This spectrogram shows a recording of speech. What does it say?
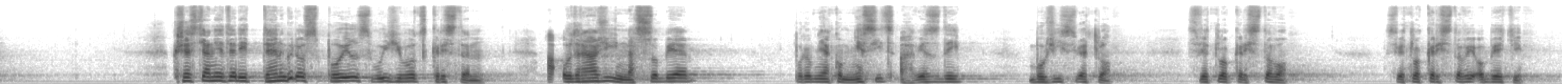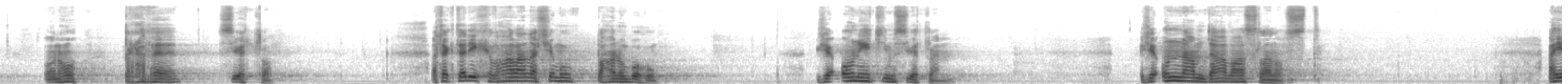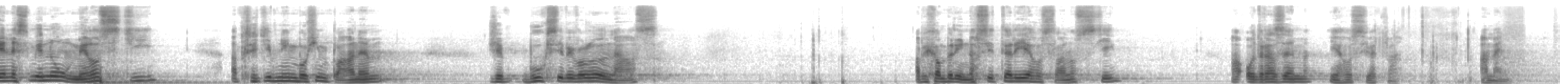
Křesťan je tedy ten, kdo spojil svůj život s Kristem a odráží na sobě, podobně jako měsíc a hvězdy, boží světlo světlo Kristovo, světlo Kristovy oběti, ono pravé světlo. A tak tedy chvála našemu Pánu Bohu, že On je tím světlem, že On nám dává slanost. A je nesmírnou milostí a předivným božím plánem, že Bůh si vyvolil nás, abychom byli nositeli jeho slanosti a odrazem jeho světla. Amen.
